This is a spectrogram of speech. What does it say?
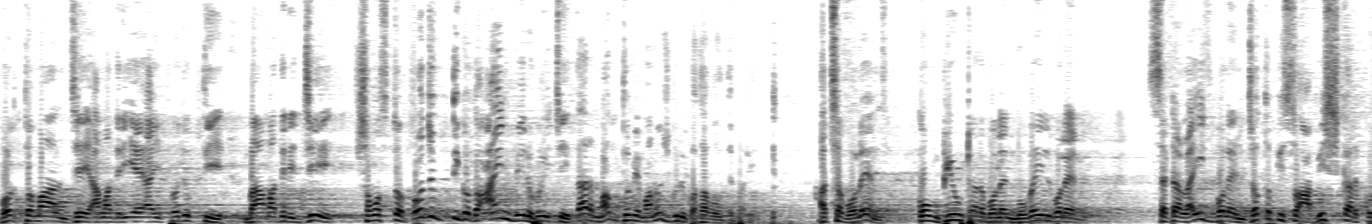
বর্তমান যে আমাদের এআই প্রযুক্তি বা আমাদের যে সমস্ত প্রযুক্তিগত আইন বের হয়েছে, তার মাধ্যমে মানুষগুলো কথা বলতে পারে। আচ্ছা বলেন কম্পিউটার বলেন মোবাইল বলেন স্যাটেলাইট বলেন, যত কিছু আবিষ্কার করে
